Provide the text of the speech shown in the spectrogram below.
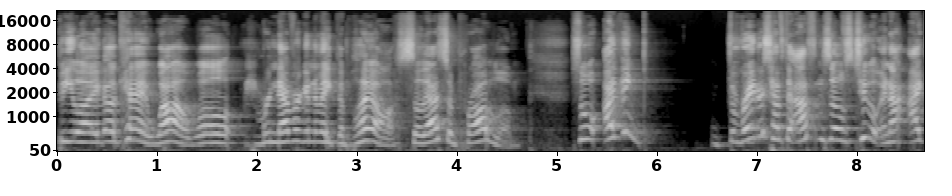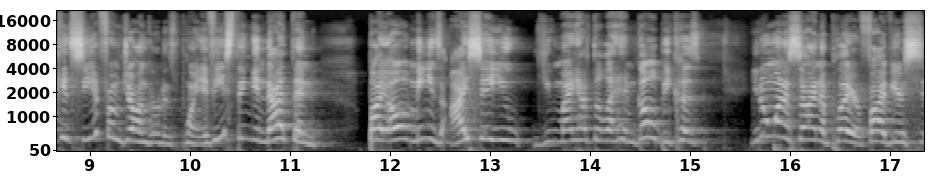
be like, okay, wow, well, we're never going to make the playoffs. So that's a problem. So I think the Raiders have to ask themselves too. And I, I can see it from Jon Gruden's point. If he's thinking that, then by all means, I say you you might have to let him go because you don't want to sign a player five years,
